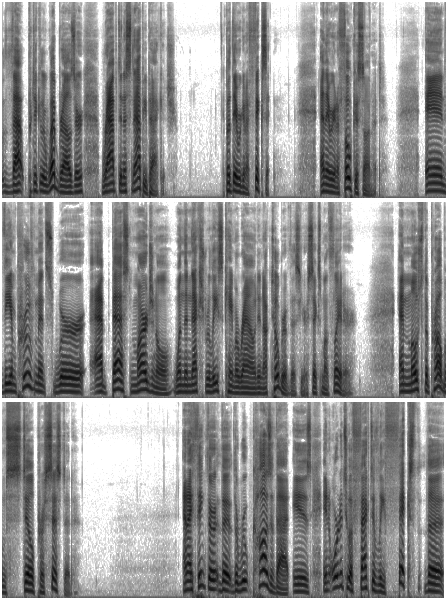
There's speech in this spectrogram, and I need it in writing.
that particular web browser wrapped in a snappy package. But they were going to fix it. And they were going to focus on it. And the improvements were at best marginal when the next release came around in October of this year, 6 months later. And most of the problems still persisted. And I think the, the the root cause of that is in order to effectively fix the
